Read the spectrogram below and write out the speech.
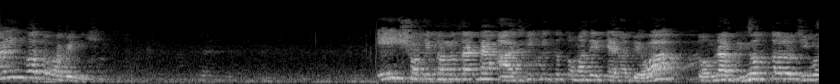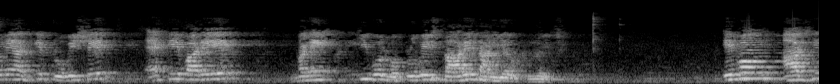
আইনগতভাবে নিষিদ্ধ। এই সচেতনতাটা আজকে কিন্তু তোমাদের কেন দেওয়া? তোমরা বৃহত্তর জীবনে আজকে প্রবেশে একেবারে মানে কি বলব প্রবেশ দ্বারে দাঁড়িয়ে রয়েছে। এবং আজকে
